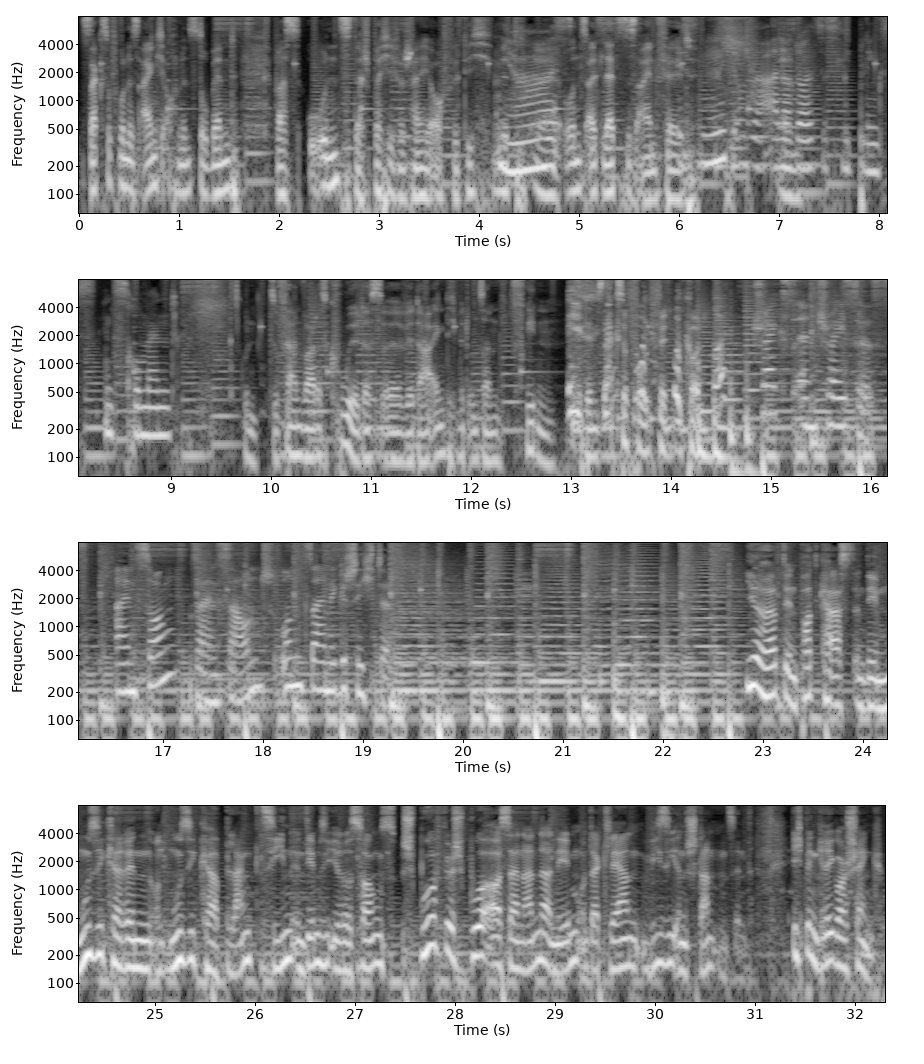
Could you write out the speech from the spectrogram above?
Saxophon ist eigentlich auch ein Instrument, was uns, da spreche ich wahrscheinlich auch für dich, mit Ja, äh, uns als letztes einfällt. Ist nicht unser allerdollstes Lieblingsinstrument. Und insofern war das cool, dass äh, wir da eigentlich mit unseren Frieden mit dem Saxophon finden konnten. Tracks and Traces. Ein Song, sein Sound und seine Geschichte. Ihr hört den Podcast, in dem Musikerinnen und Musiker blank ziehen, indem sie ihre Songs Spur für Spur auseinandernehmen und erklären, wie sie entstanden sind. Ich bin Gregor Schenk.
